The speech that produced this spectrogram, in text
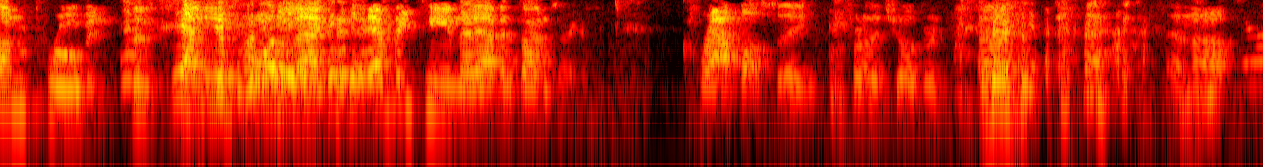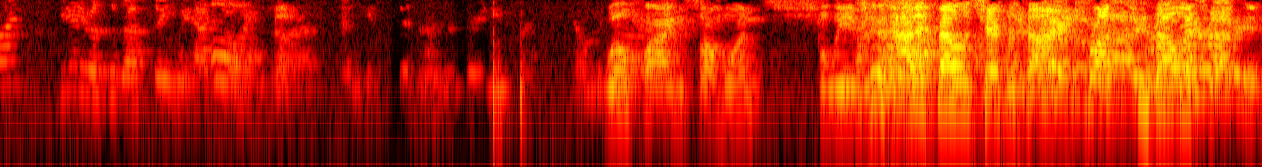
unproven. There's Yeah, plenty of quarterbacks at every team that haven't done crap, I'll say, in front of the children. Uh, and uh, He was the best thing we had going for us, and he's been under Brady for so many we'll find someone. Believe in Not if Belichick retires. Trust in Belichick.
